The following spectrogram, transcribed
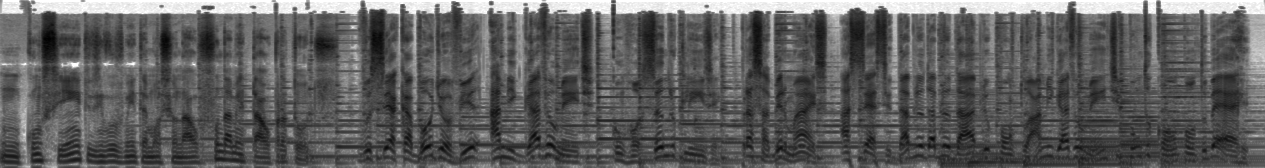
um consciente desenvolvimento emocional fundamental para todos. Você acabou de ouvir Amigavelmente, com Rossandro Klingen. Para saber mais, acesse www.amigavelmente.com.br.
